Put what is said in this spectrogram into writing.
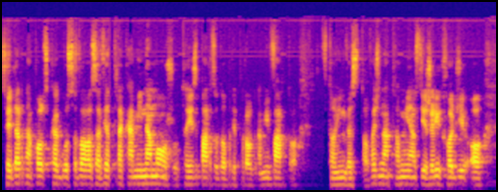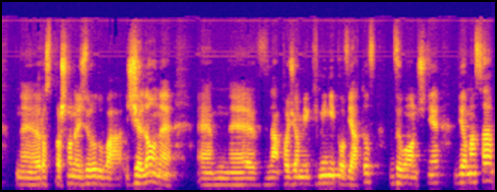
Solidarna Polska głosowała za wiatrakami na morzu. To jest bardzo dobry program i warto w to inwestować. Natomiast jeżeli chodzi o rozproszone źródła zielone, na poziomie gmin i powiatów wyłącznie biomasa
